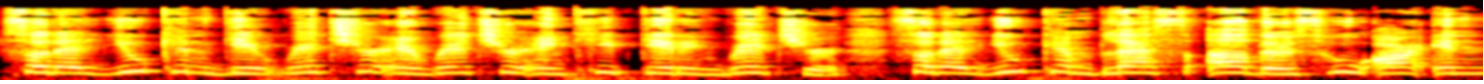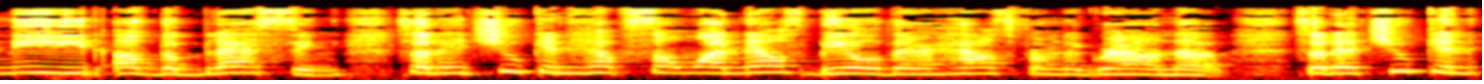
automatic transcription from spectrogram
so that you can get richer and richer and keep getting richer so that you can bless others who are in need of the blessing so that you can help someone else build their house from the ground up so that you can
